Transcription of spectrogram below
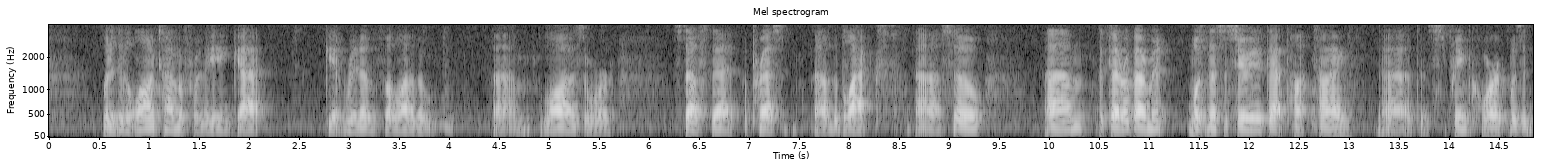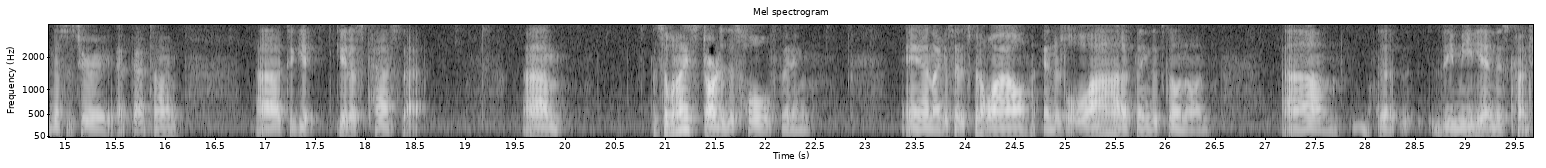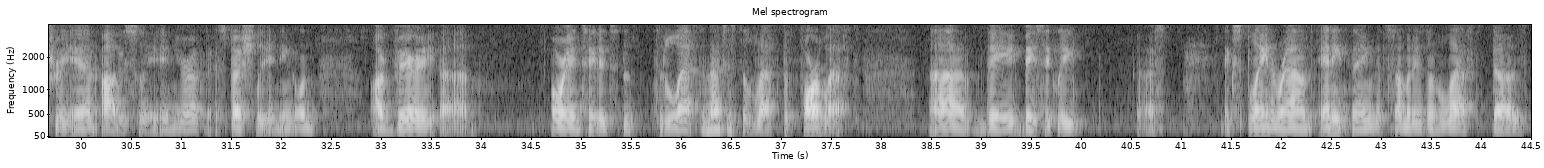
would have been a long time before they got get rid of a lot of the um, laws or stuff that oppressed uh, the blacks. Uh, so um, the federal government wasn't necessary at that time. Uh, the Supreme Court wasn't necessary at that time uh, to get get us past that. Um, so when I started this whole thing, and like I said, it's been a while, and there's a lot of things that's going on. Um, the the media in this country, and obviously in Europe, especially in England, are very uh, orientated to the to the left, and not just the left, the far left. Uh, they basically uh, explain around anything that somebody who's on the left does.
